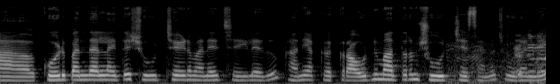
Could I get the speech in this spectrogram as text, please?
ఆ కోడి పందాలను అయితే షూట్ చేయడం అనేది చేయలేదు. కానీ అక్కడ క్రౌడ్ని మాత్రం షూట్ చేశాను. చూడండి.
